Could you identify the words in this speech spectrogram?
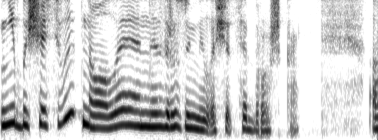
ніби щось видно, але не зрозуміло, що це брошка. Е,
